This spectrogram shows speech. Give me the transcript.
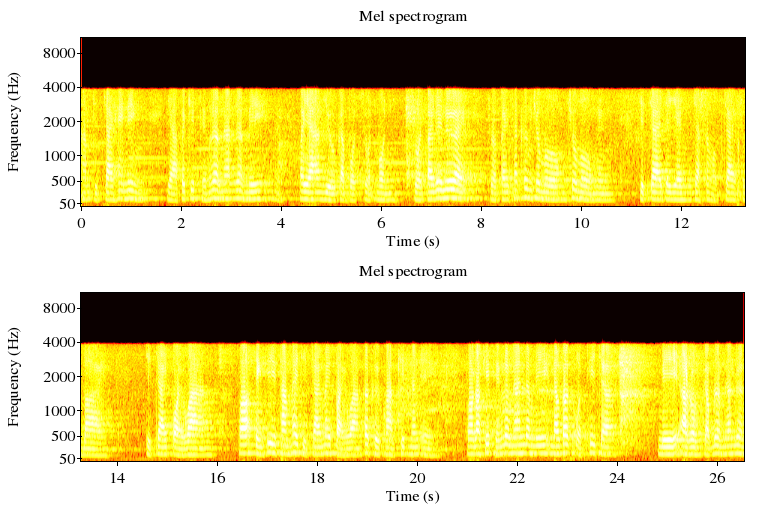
ทำจิตใจให้นิ่ง อย่าไปคิดถึงเรื่องนั้นเรื่องนี้ พยายามอยู่กับบทสวดมนต์ สวดไปเรื่อยๆ สวดไปสักครึ่งชั่วโมง ชั่วโมงหนึ่ง จิตใจจะเย็นจะสงบใจสบาย จิตใจปล่อยวาง เพราะสิ่งที่ทำให้จิตใจไม่ปล่อยวางก็คือความคิดนั่นเอง พอเราคิดถึงเรื่องนั้นเรื่องนี้เราก็อดที่จะมีอารมณ์กับเรื่องนั้นเรื่อง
